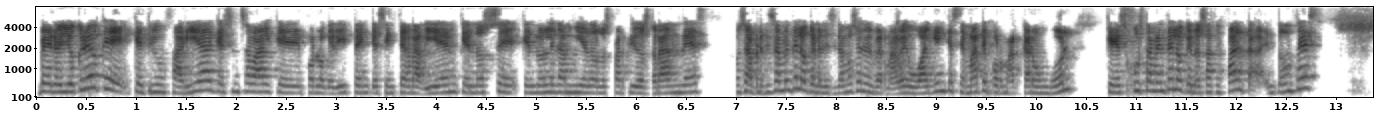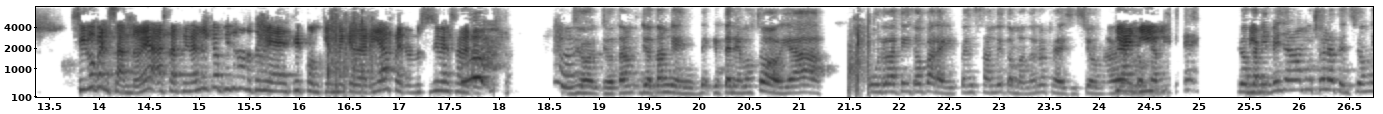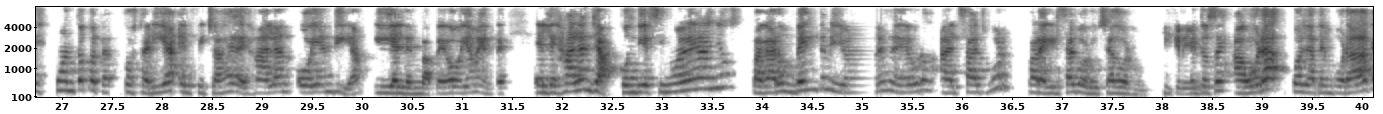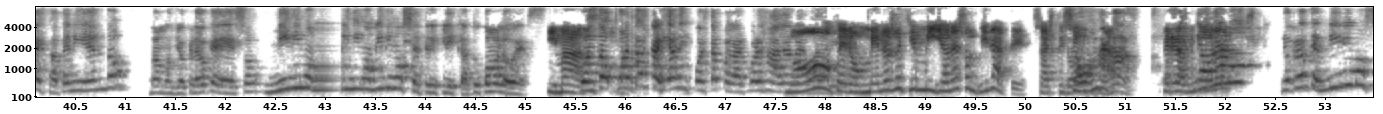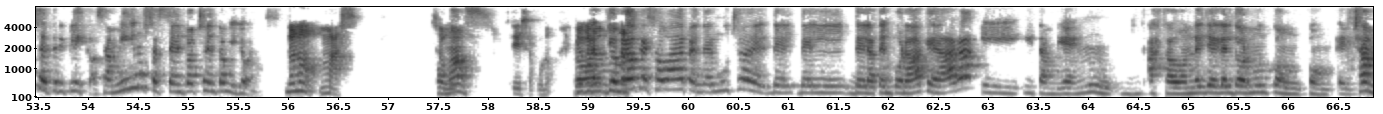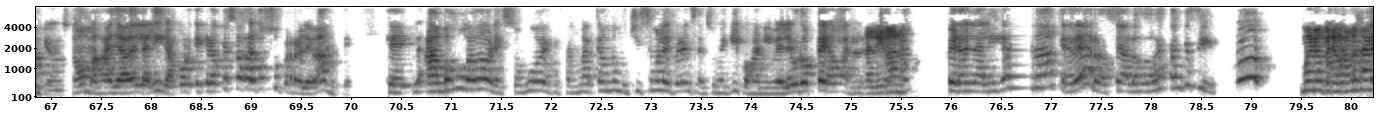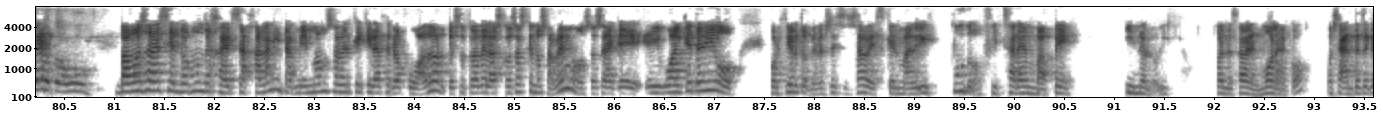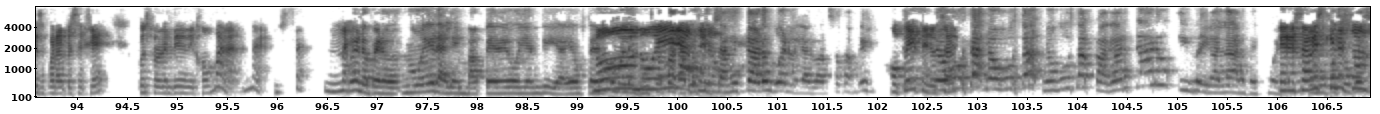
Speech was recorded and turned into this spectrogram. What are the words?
pero yo creo que, que triunfaría, que es un chaval que, por lo que dicen, que se integra bien, que no, se, que no le dan miedo los partidos grandes, o sea, precisamente lo que necesitamos en el Bernabéu, alguien que se mate por marcar un gol, que es justamente lo que nos hace falta. Entonces, sigo pensando, ¿eh? Hasta el final del capítulo no te voy a decir con quién me quedaría, pero no sé si voy a saber. Yo, yo, yo también, tenemos todavía un ratito para ir pensando y tomando nuestra decisión. A ver, lo, allí- que a mí, lo que a mí me llama mucho la atención es cuánto costaría el fichaje de Haaland hoy en día y el de Mbappé, obviamente. El de Haaland ya, con 19 años, pagaron 20 millones de euros al Salzburg para irse al Borussia Dortmund. Increíble. Entonces, ahora, con la temporada que está teniendo, vamos, yo creo que eso mínimo, mínimo, mínimo se triplica. ¿Tú cómo lo ves? y más. ¿Cuánto, cuánto estarías dispuesta a pagar por Haaland? No, pero menos de 100 millones, olvídate. O sea, estoy No, segura. jamás. Pero O sea, mínimo, ahora- yo creo que mínimo se triplica, o sea, mínimo 60, 80 millones No, no, más. o más. Sí, seguro. Yo, creo, yo que creo que eso va a depender mucho de, de- del- de la temporada que haga y, y también hasta dónde llegue el Dortmund con, con el Champions, ¿no? Más allá de la liga, porque creo que eso es algo súper relevante. Que ambos jugadores son jugadores que están marcando muchísimo la diferencia en sus equipos a nivel europeo, a nivel la liga no. Pero en la liga nada que ver, o sea, los dos están que sí. Bueno, pero vamos a ver, vamos a ver si el Dortmund deja irse a Haaland y también vamos a ver qué quiere hacer el jugador, que es otra de las cosas que no sabemos. O sea que, igual que te digo, por cierto, que no sé si sabes, que el Madrid pudo fichar a Mbappé y no lo hizo cuando estaba en el Mónaco. O sea, antes de que se fuera al PSG, pues Florentino dijo, "Bah, nah, nah". Bueno, pero no era el Mbappé de hoy en día. Y a ustedes No, como les no gusta era, pagar los pero- fichajes caros, bueno, y al Barça también. Jope, pero Nos ¿sabes, gusta, nos, gusta, nos gusta pagar caro y regalar después. Pero ¿sabes son? con-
